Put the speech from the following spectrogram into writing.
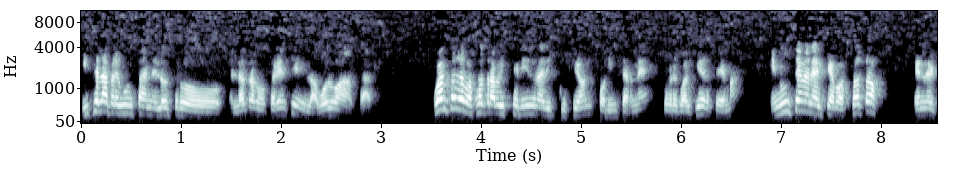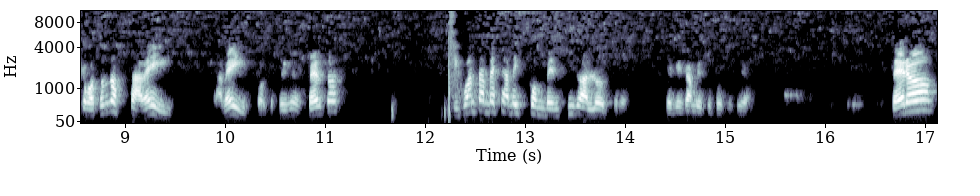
hice la pregunta en, el otro, en la otra conferencia y la vuelvo a lanzar. ¿Cuántos de vosotros habéis tenido una discusión por internet sobre cualquier tema? En un tema en el que vosotros, en el que vosotros sabéis, sabéis, porque sois expertos, ¿Y cuántas veces habéis convencido al otro de que cambie su posición? Cero.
